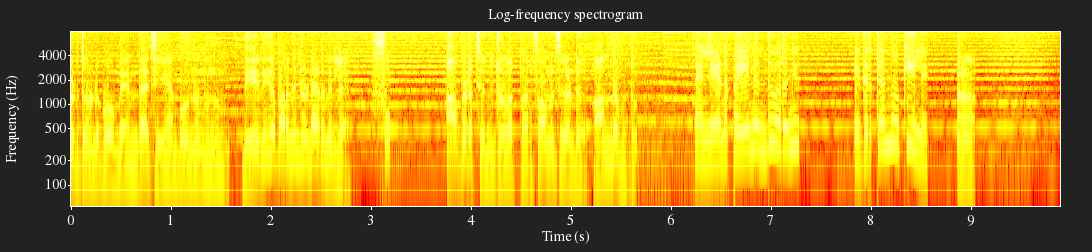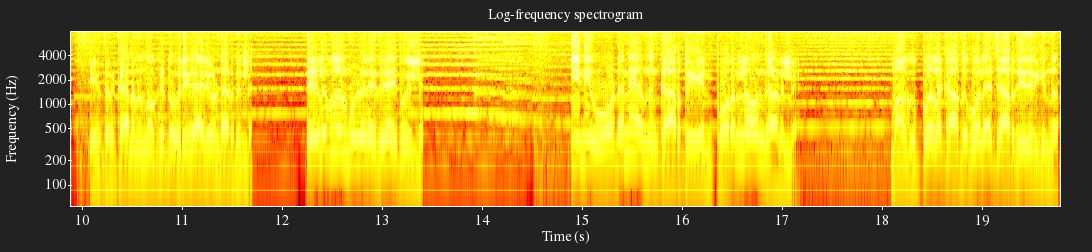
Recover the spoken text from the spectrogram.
എടുത്തോണ്ട് പോകുമ്പോ എന്താ ചെയ്യാൻ പോകുന്നൊന്നും ദേവിക പറഞ്ഞിട്ടുണ്ടായിരുന്നില്ല. അവിടെ ചെന്നിട്ടുള്ള പെർഫോമൻസ് കണ്ട് അന്തം വിട്ടു. കല്യാണ പയ്യൻ എന്തു പറഞ്ഞു? എതിർക്കാൻ നോക്കിയില്ലേ? ആ. എതിർക്കാനൊന്നും നോക്കിയിട്ട് ഒരു കാര്യം ഉണ്ടായിരുന്നില്ല. തെളിവുകൾ മുഴുവൻ എതിരായി പോയില്ലേ? ഇനി ഉടനെ ഒന്നും കാർത്തികേയൻ പുറം ലോകം കാണില്ല. വകുപ്പുകളൊക്കെ അതുപോലെ ചാർജ് ചെയ്തിരിക്കുന്നത്.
